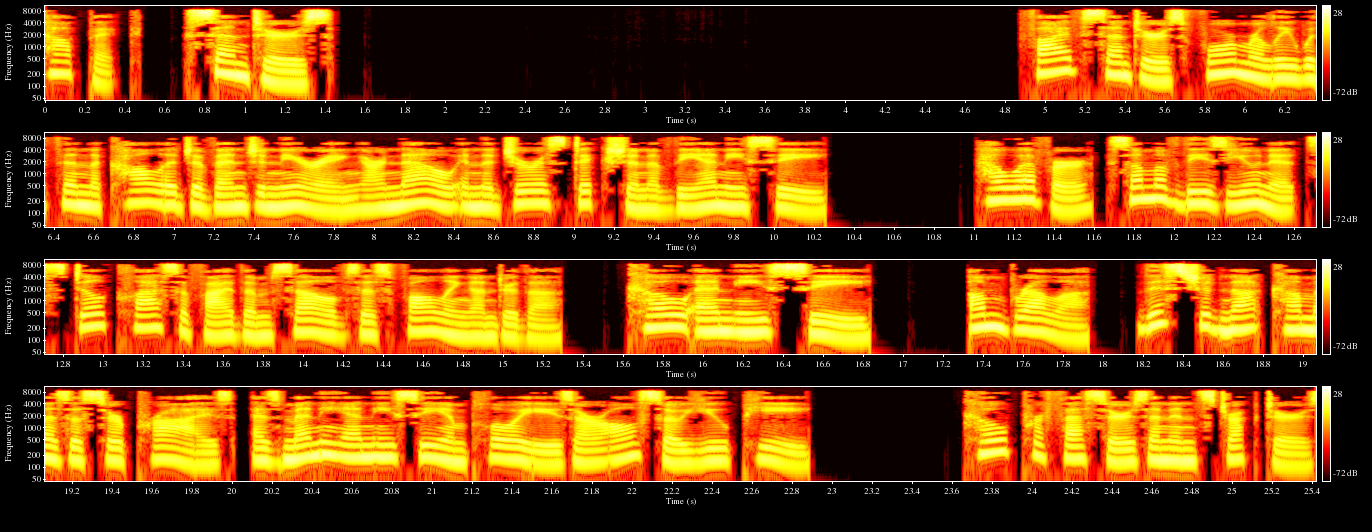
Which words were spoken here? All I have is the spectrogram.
Topic: Centers. Five centers formerly within the College of Engineering are now in the jurisdiction of the NEC. However, some of these units still classify themselves as falling under the co-NEC umbrella. This should not come as a surprise, as many NEC employees are also UP co-professors and instructors.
